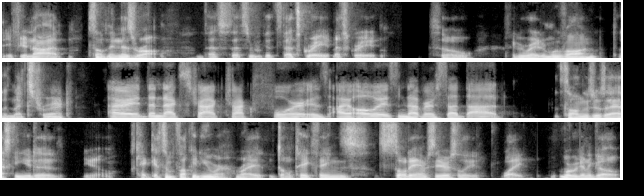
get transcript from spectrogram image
If you're not, something is wrong. That's that's that's, that's great. That's great. So I think we're ready to move on to the next track. All right, the next track, track four, is I always never said that. The song is just asking you to, you know, get some fucking humor, right? Don't take things so damn seriously. Like where we're going to go.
